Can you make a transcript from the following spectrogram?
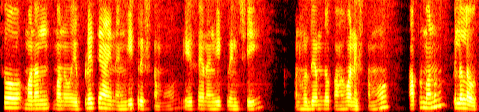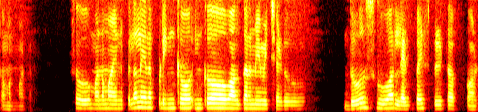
సో, మనం మనం ఎప్పుడైతే ఆయన అంగీకరిస్తామో, ఏసైన అంగీకరించి మన హృదయంలోకి ఆహ్వానిస్తామో, అప్పుడు మనం పిల్లలు అవుతాం అనమాట సో, మనం ఆయన పిల్లలైనప్పుడు ఇంకో ఇంకో వాగ్దానం ఏమిచ్చాడు? Those who are led by spirit of God.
